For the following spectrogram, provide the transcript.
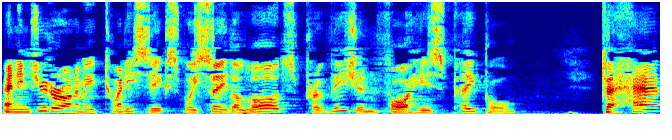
And in Deuteronomy 26, we see the Lord's provision for his people to have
